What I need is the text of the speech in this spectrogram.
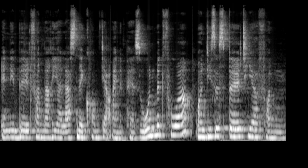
In dem Bild von Maria Lasnik kommt ja eine Person mit vor und dieses Bild hier von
